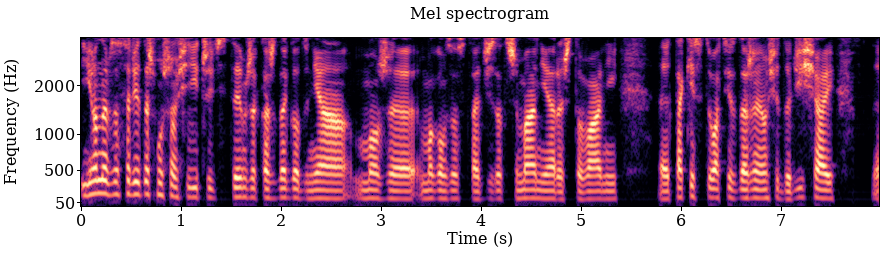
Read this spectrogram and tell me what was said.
i one w zasadzie też muszą się liczyć z tym, że każdego dnia może, mogą zostać zatrzymani, aresztowani. E, takie sytuacje zdarzają się do dzisiaj. E,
